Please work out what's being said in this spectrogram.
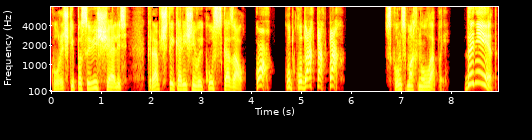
Курочки посовещались. Крапчатый коричневый куст сказал «Ко, куд-кудах-так-так». Скунс махнул лапой. «Да нет,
